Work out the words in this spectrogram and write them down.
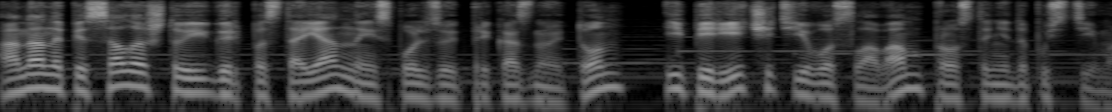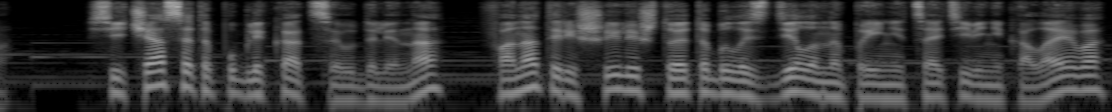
Она написала, что Игорь постоянно использует приказной тон и перечить его словам просто недопустимо. Сейчас эта публикация удалена, фанаты решили, что это было сделано по инициативе Николаева,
